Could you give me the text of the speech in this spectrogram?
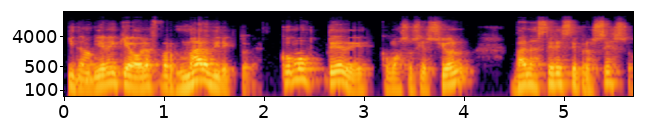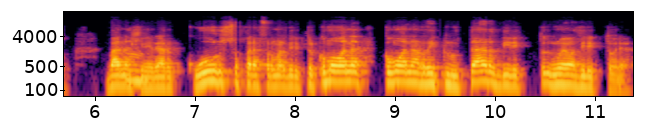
Y también hay que ahora formar directores. ¿Cómo ustedes, como asociación, van a hacer ese proceso? ¿Van a mm. generar cursos para formar directores? ¿Cómo van a, cómo van a reclutar nuevas directoras?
